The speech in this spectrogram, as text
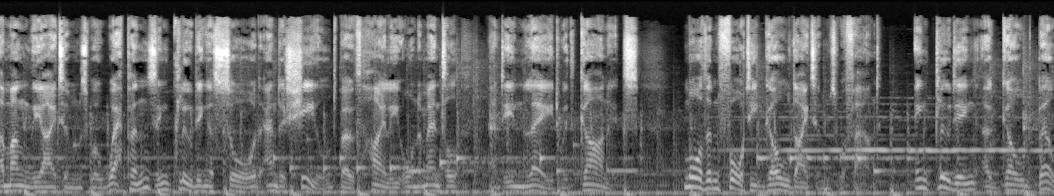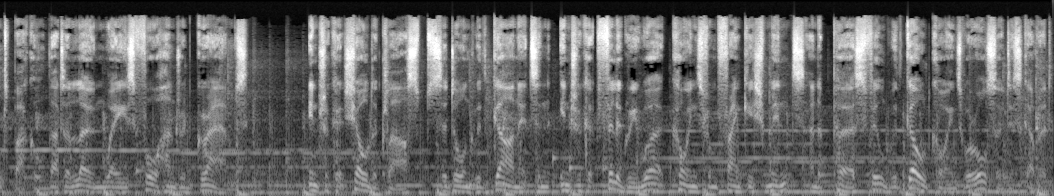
Among the items were weapons, including a sword and a shield, both highly ornamental and inlaid with garnets. More than 40 gold items were found, including a gold belt buckle that alone weighs 400 grams. Intricate shoulder clasps adorned with garnets and intricate filigree work, coins from Frankish mints, and a purse filled with gold coins were also discovered.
